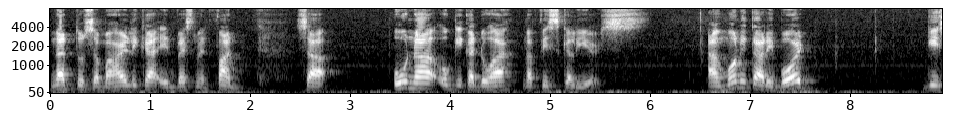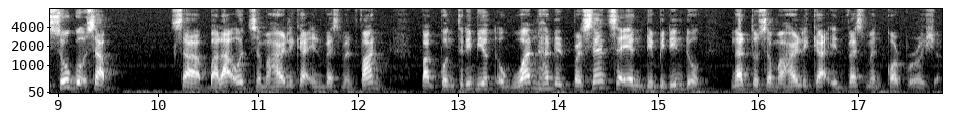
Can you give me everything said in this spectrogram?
ngadto sa Maharlika Investment Fund sa una o ikaduha nga fiscal years. Ang Monetary Board gisugo sab sa balaod sa Maharlika Investment Fund pag-contribute og 100% sa iyang dividendo ngadto sa Maharlika Investment Corporation.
